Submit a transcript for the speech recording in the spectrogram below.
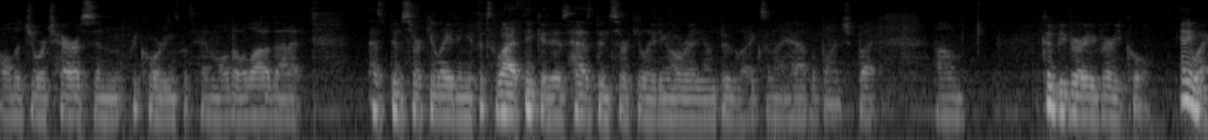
all the George Harrison recordings with him, although a lot of that has been circulating, if it's what I think it is, has been circulating already on bootlegs, and I have a bunch, but um, could be very, very cool. Anyway,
